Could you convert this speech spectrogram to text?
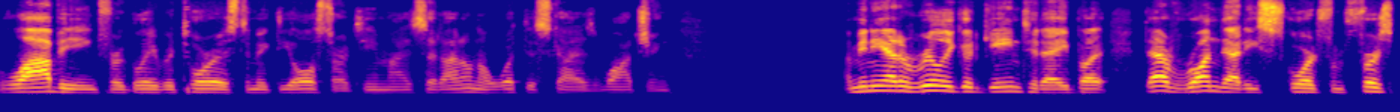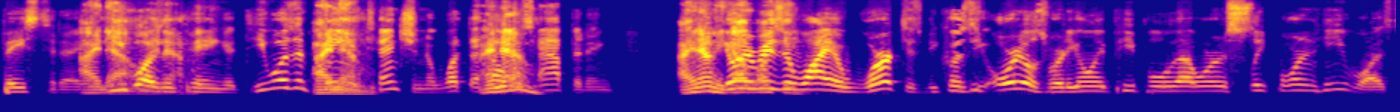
lobbying for Gleyber Torres to make the All Star team, I said, I don't know what this guy is watching. I mean, he had a really good game today, but that run that he scored from first base today, I know, he wasn't paying it. He wasn't paying attention to what the hell was happening. I know. he The only reason lucky. why it worked is because the Orioles were the only people that were asleep more than he was.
